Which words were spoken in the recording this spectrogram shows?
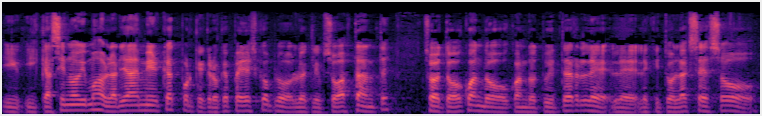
y, y casi no vimos hablar ya de Meerkat porque creo que Periscope lo, lo eclipsó bastante, sobre todo cuando, cuando Twitter le, le, le quitó el acceso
